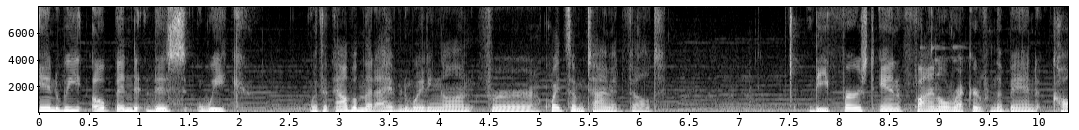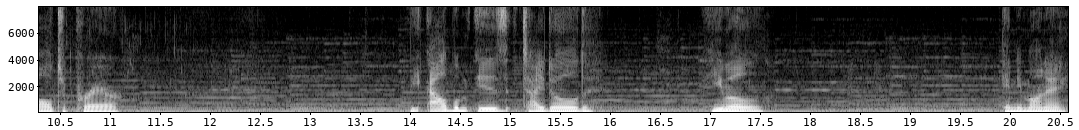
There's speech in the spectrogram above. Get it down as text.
And we opened this week with an album that I have been waiting on for quite some time, it felt. The first and final record from the band Call to Prayer. The album is titled Hiemal Anemone.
